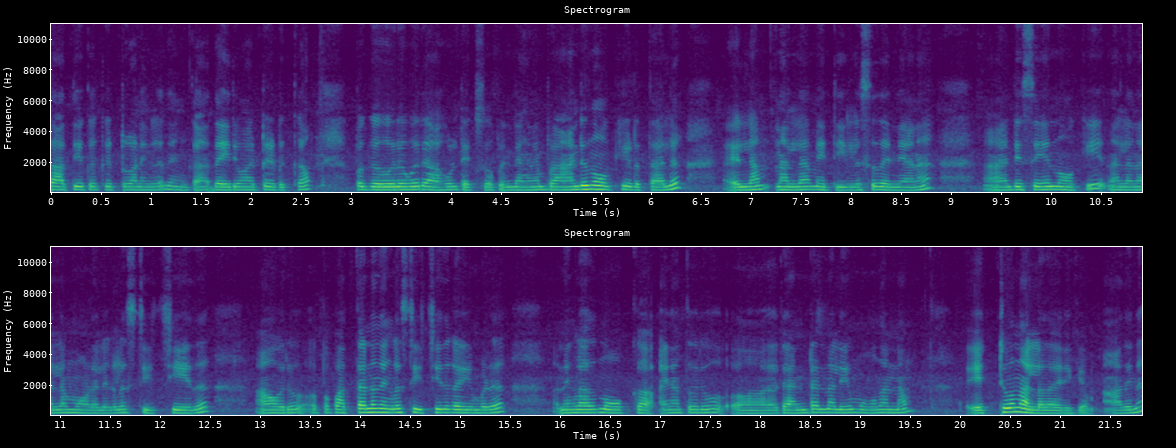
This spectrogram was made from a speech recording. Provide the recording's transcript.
താത്തിയൊക്കെ കിട്ടുവാണെങ്കിൽ നിങ്ങൾക്ക് ധൈര്യമായിട്ട് എടുക്കാം. ഇപ്പോൾ ഗൗരവ് രാഹുൽ ടെക്സോ പ്രിന്റ് അങ്ങനെ ബ്രാൻഡ് നോക്കി എടുത്താൽ എല്ലാം നല്ല മെറ്റീരിയൽസ് തന്നെയാണ്. ഡിസൈൻ നോക്കി നല്ല നല്ല മോഡലുകൾ സ്റ്റിച്ച് ചെയ്ത് ആ ഒരു ഇപ്പോൾ പത്തെണ്ണം നിങ്ങൾ സ്റ്റിച്ച് ചെയ്ത് കഴിയുമ്പോൾ നിങ്ങളത് നോക്കുക. അതിനകത്തൊരു രണ്ടെണ്ണം അല്ലെങ്കിൽ മൂന്നെണ്ണം ഏറ്റവും നല്ലതായിരിക്കും. അതിന്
